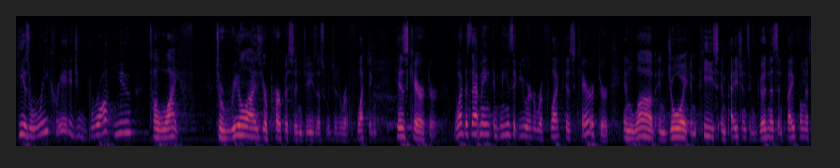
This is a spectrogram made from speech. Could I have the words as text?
He has recreated you, brought you to life to realize your purpose in Jesus, which is reflecting His character, what does that mean? It means that you are to reflect His character in love and joy and peace and patience and goodness and faithfulness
